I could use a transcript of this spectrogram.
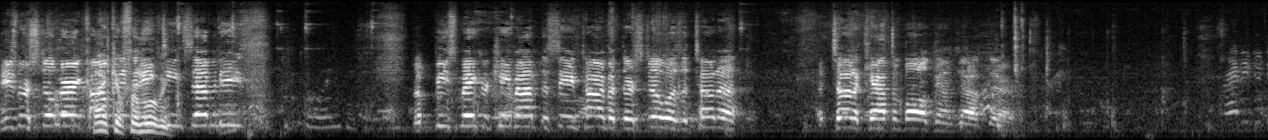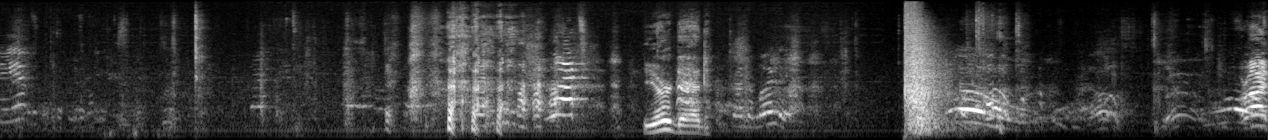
These were still very common Thank you for in the moving. 1870s. The Peacemaker came out at the same time, but there still was a ton of a ton of cap and ball guns out there. What? You're dead. All right,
